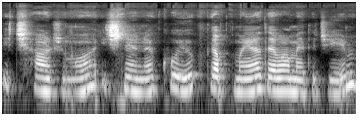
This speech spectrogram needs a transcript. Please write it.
iç harcımı içlerine koyup yapmaya devam edeceğim.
